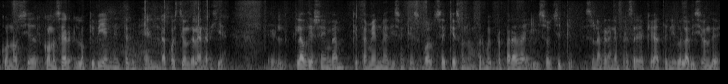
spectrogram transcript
conocer, conocer lo que viene en, en la cuestión de la energía? El Claudia Sheinbaum, que también me dicen que es, sé que es una mujer muy preparada, y Xochitl, que es una gran empresaria que ha tenido la visión de,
